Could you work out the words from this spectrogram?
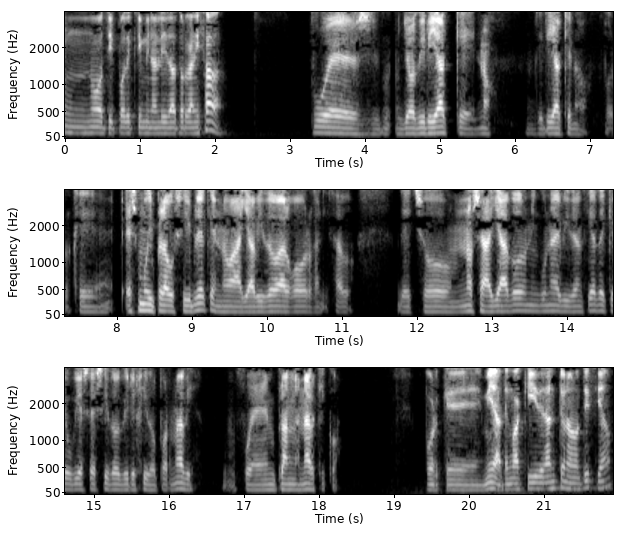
un nuevo tipo de criminalidad organizada? Pues yo diría que no, diría que no, porque es muy plausible que no haya habido algo organizado. De hecho, no se ha hallado ninguna evidencia de que hubiese sido dirigido por nadie. Fue en plan anárquico. Porque, mira, tengo aquí delante una noticia,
